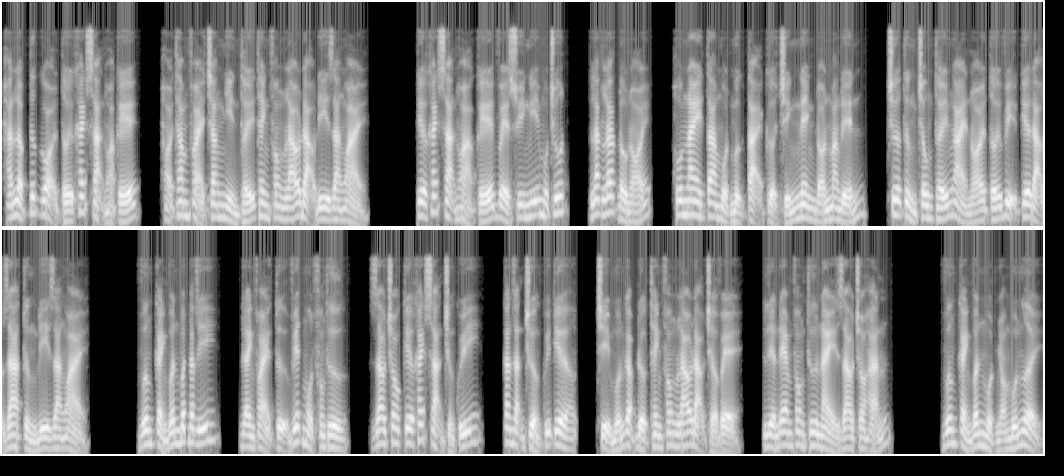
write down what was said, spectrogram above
Hắn lập tức gọi tới khách sạn hòa kế, hỏi thăm phải chăng nhìn thấy thanh phong lão đạo đi ra ngoài kia khách sạn hỏa kế về suy nghĩ một chút, lắc lắc đầu nói, hôm nay ta một mực tại cửa chính nên đón mang đến, chưa từng trông thấy ngài nói tới vị kia đạo gia từng đi ra ngoài. Vương cảnh vân bất đắc dĩ, đành phải tự viết một phong thư, giao cho kia khách sạn trưởng quỹ, căn dặn trưởng quỹ kia, chỉ muốn gặp được thanh phong lao đạo trở về, liền đem phong thư này giao cho hắn. Vương cảnh vân một nhóm bốn người,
